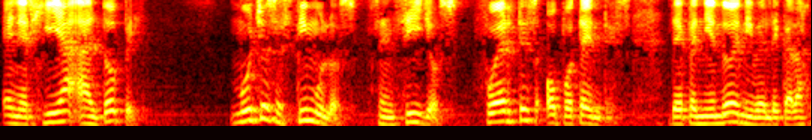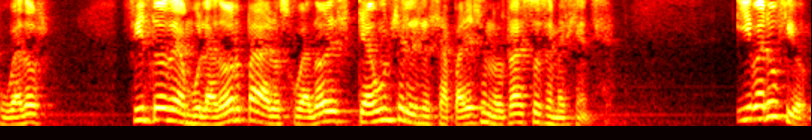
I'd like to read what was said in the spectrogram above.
Energía al tope. Muchos estímulos, sencillos, fuertes o potentes, dependiendo del nivel de cada jugador. Filtro de ambulador para los jugadores que aún se les desaparecen los rastros de emergencia. Y Barufio,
